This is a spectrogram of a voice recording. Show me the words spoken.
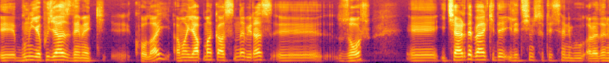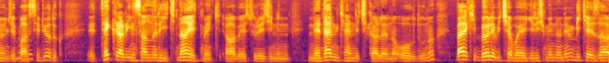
e, bunu yapacağız demek e, kolay ama yapmak aslında biraz e, zor. E, içeride belki de iletişim stratejisi hani bu aradan önce bahsediyorduk. E, tekrar insanları ikna etmek AB sürecinin neden kendi çıkarlarına olduğunu belki böyle bir çabaya girişmenin önemi bir kez daha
